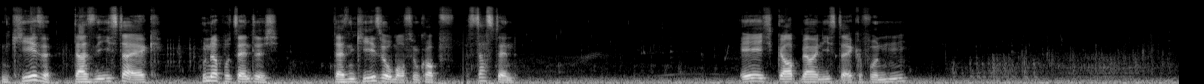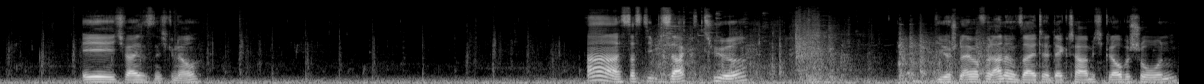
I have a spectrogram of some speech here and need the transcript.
Ein Käse. Da ist ein Easter Egg. Hundertprozentig. Da ist ein Käse oben auf dem Kopf. Was ist das denn? Ich glaube, wir haben ein Easter Egg gefunden. Ich weiß es nicht genau. Ah, ist das die besagte Tür? Die wir schon einmal von der anderen Seite entdeckt haben. Ich glaube schon.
